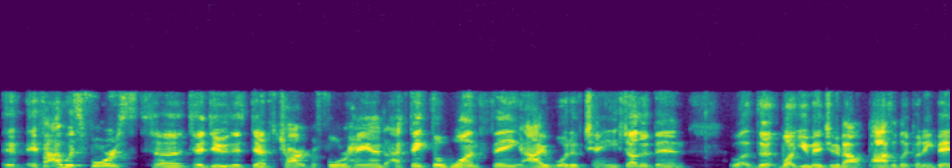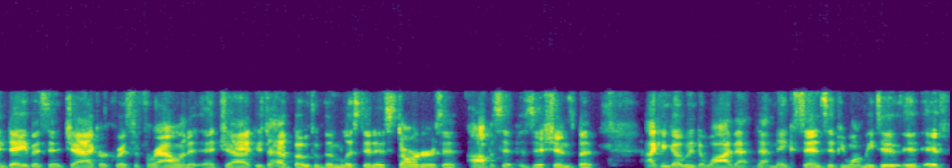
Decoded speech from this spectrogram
If, if I was forced to, to do this depth chart beforehand, I think the one thing I would have changed, other than well, the, what you mentioned about possibly putting Ben Davis at Jack or Christopher Allen at, at Jack, is to have both of them listed as starters at opposite positions. But I can go into why that that makes sense if you want me to. If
